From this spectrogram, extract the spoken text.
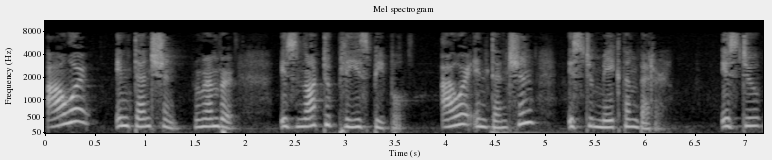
Our intention, remember, is not to please people. Our intention is to make them better is to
